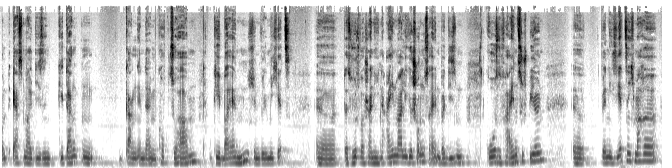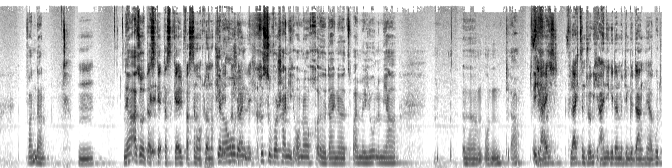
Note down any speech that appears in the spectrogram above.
und erstmal diesen Gedankengang in deinem Kopf zu haben, okay, Bayern München will mich jetzt. Äh, das wird wahrscheinlich eine einmalige Chance sein, bei diesem großen Verein zu spielen. Äh, wenn ich es jetzt nicht mache, wann dann? Ja, also Das, äh, das Geld, was dann auch da noch genau, steht, dann wahrscheinlich. kriegst du wahrscheinlich auch noch äh, deine 2 Millionen im Jahr. Äh, und ja, ich Vielleicht, vielleicht sind wirklich einige dann mit dem Gedanken, ja gut,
